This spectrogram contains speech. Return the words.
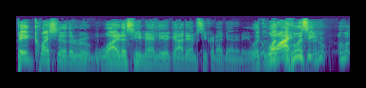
Big question of the room: Why does He Man need a goddamn secret identity? Like, what? Why? Who is he? Who, who-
